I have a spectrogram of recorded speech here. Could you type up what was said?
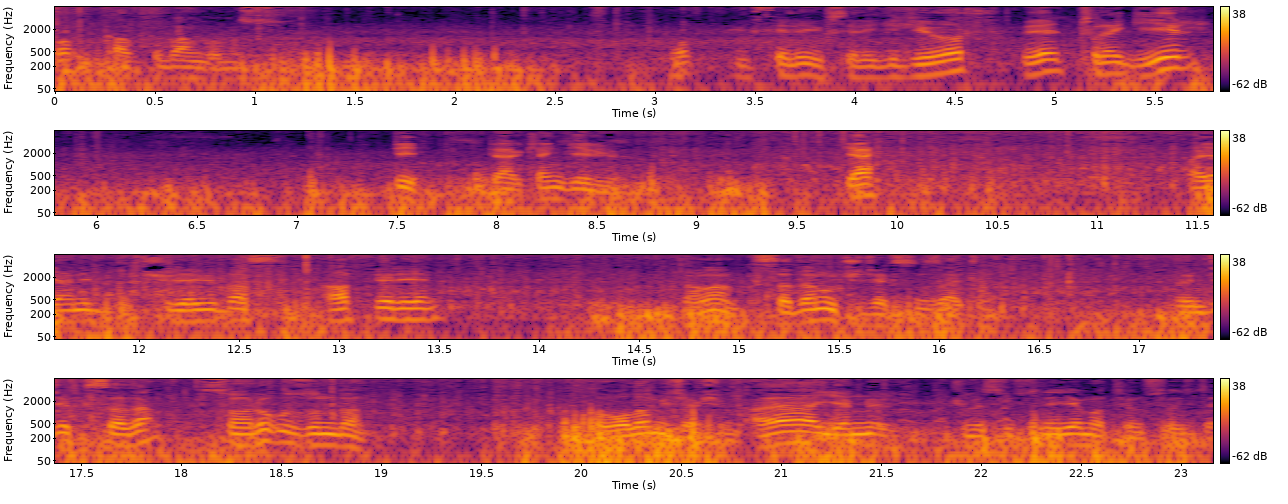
Hop kalktı bangomuz. Hop yükseli yükseli gidiyor ve tura gir di derken geliyor. Gel. Ayağını şuraya bir bas. Aferin. Tamam kısadan uçacaksın zaten. Önce kısadan sonra uzundan. Kovalamayacağım şimdi. Aa yerine kümesin üstüne yem atıyorum sözde.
